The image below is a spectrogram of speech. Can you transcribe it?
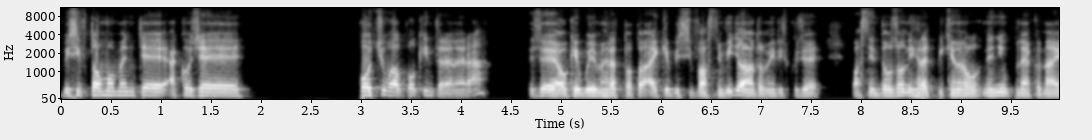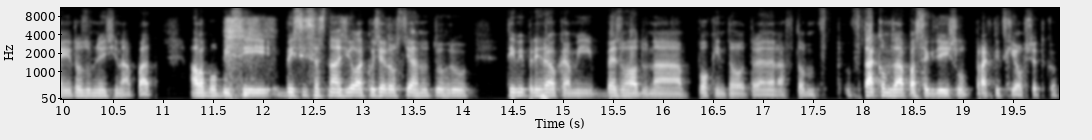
by si v tom momente akože počúval pokyn trénera že OK, budeme hrať toto, aj keby si vlastne videl na tom ihrisku, že vlastne do zóny hrať pick and roll není úplne ako najrozumnejší nápad, alebo by si, by si sa snažil akože roztiahnuť tú hru tými prihrávkami bez ohľadu na pokyn toho trénera v, tom, v, v takom zápase, kde išlo prakticky o všetko.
